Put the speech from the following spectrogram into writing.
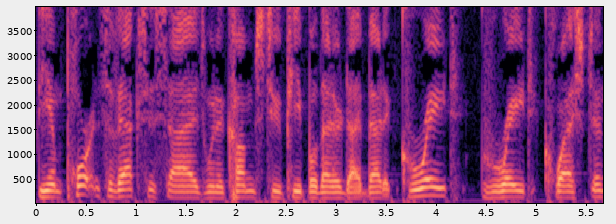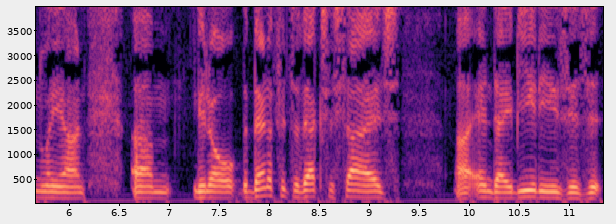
the importance of exercise when it comes to people that are diabetic. Great great question, Leon. Um, you know, the benefits of exercise uh, and diabetes is it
